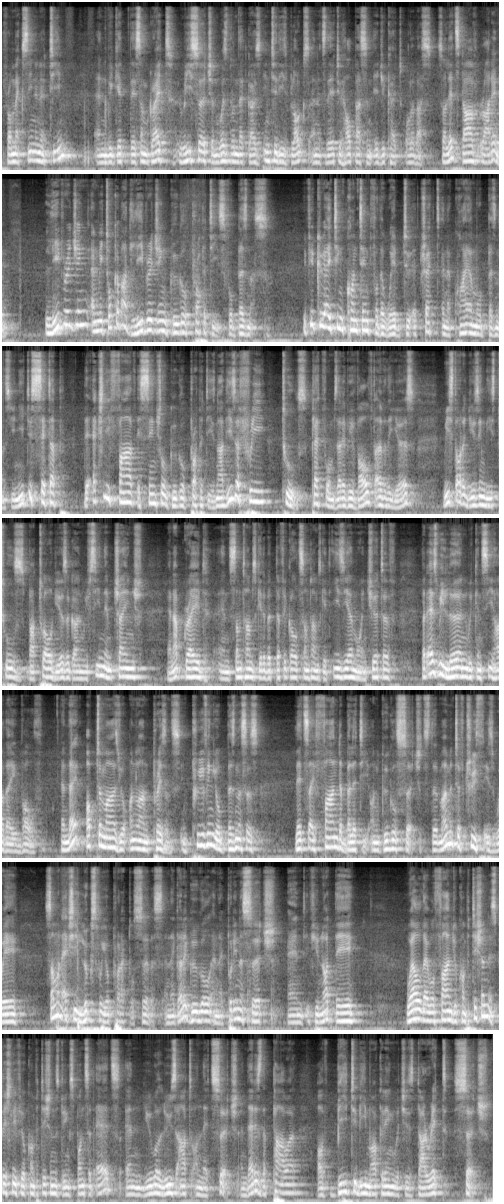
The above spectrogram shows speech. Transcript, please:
from Maxine and her team and we get there's some great research and wisdom that goes into these blogs and it's there to help us and educate all of us. So let's dive right in. Leveraging and we talk about leveraging google properties for business. If you're creating content for the web to attract and acquire more business you need to set up there are actually five essential google properties. Now these are free tools platforms that have evolved over the years we started using these tools about 12 years ago, and we've seen them change and upgrade and sometimes get a bit difficult, sometimes get easier, more intuitive. But as we learn, we can see how they evolve. And they optimize your online presence, improving your business's, let's say, findability on Google search. It's the moment of truth is where someone actually looks for your product or service and they go to Google and they put in a search. And if you're not there, well, they will find your competition, especially if your competition is doing sponsored ads, and you will lose out on that search. And that is the power of B2B marketing, which is direct search.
